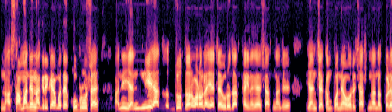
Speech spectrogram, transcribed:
ना सामान्य नागरिकांमध्ये खूप रोष आहे. आणि यांनी हा ज- दर वाढवला याच्या विरोधात काही ना काही शासनाचे यांच्या कंपन्यावर शासनानं कडक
